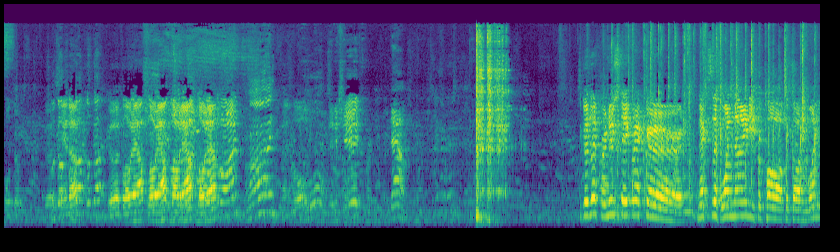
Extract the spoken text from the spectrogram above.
Good. Look up, Stand look up. up, look up. Good. Blow it out. Blow it out. Blow it out. Blow it out. Come on. Come on. Nice hold. Finish it. Down. It's a good lift for a new state record. Next lift, 190 for Paul Cataldi. One.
